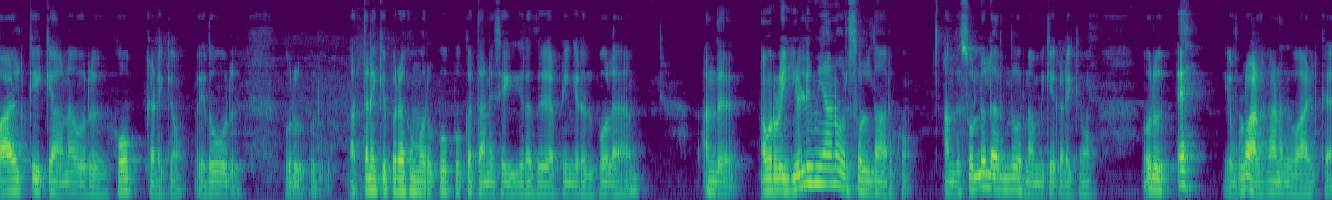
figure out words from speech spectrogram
வாழ்க்கைக்கான ஒரு ஹோப் கிடைக்கும். ஏதோ ஒரு ஒரு ஒரு அத்தனைக்கு பிறகும் ஒரு பூ பூக்கத்தானே செய்கிறது அப்படிங்கிறது போல் அந்த அவருடைய எளிமையான ஒரு சொல் தான் இருக்கும். அந்த சொல்லுல இருந்து ஒரு நம்பிக்கை கிடைக்கும். ஒரு ஏ எவ்வளோ அழகானது வாழ்க்கை.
